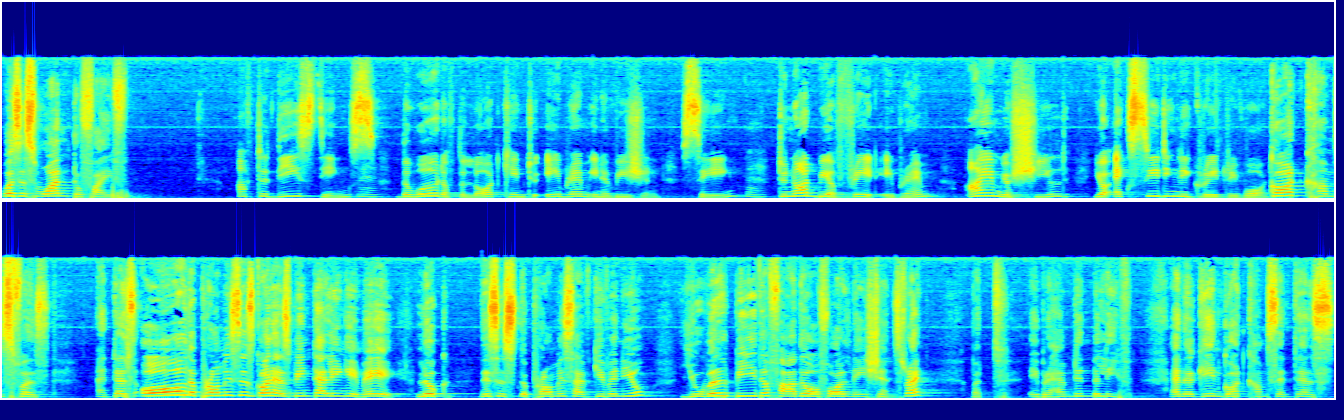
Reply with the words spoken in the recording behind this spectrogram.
verses 1 to 5. After these things, hmm. the word of the Lord came to Abraham in a vision, saying, hmm. Do not be afraid, Abraham. I am your shield your exceedingly great reward. God comes first and tells all the promises God has been telling him. Hey, look, this is the promise I've given you. You will be the father of all nations, right? But Abraham didn't believe. And again, God comes and tells,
